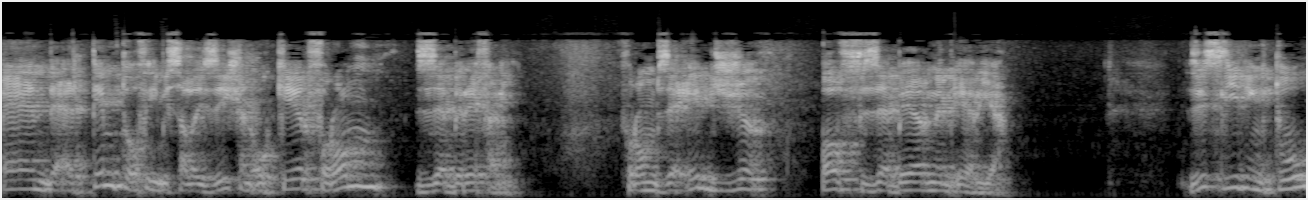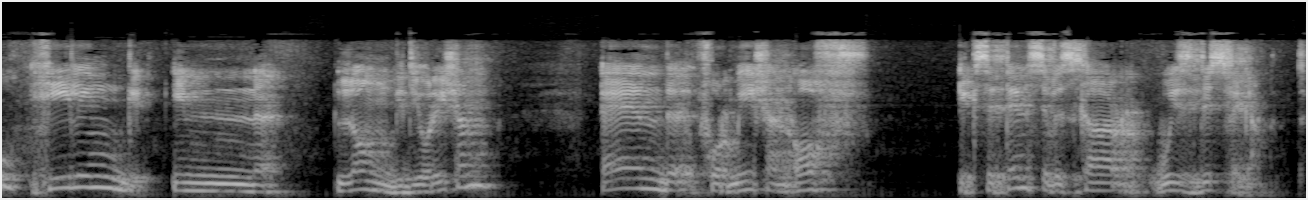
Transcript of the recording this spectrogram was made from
And the attempt of epithelialization occur from the periphery, from the edge of the burned area. This leading to healing in long duration and formation of extensive scar with disfigurement.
